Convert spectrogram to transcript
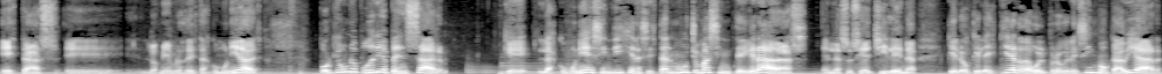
estas, eh, los miembros de estas comunidades. Porque uno podría pensar que las comunidades indígenas están mucho más integradas en la sociedad chilena que lo que la izquierda o el progresismo caviar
